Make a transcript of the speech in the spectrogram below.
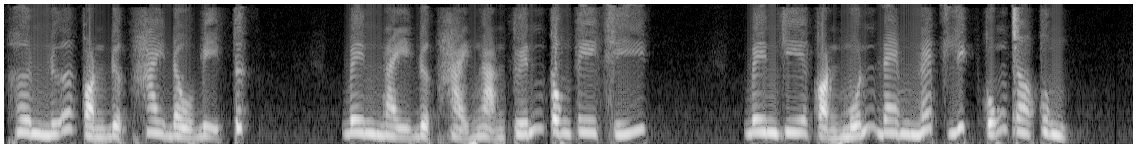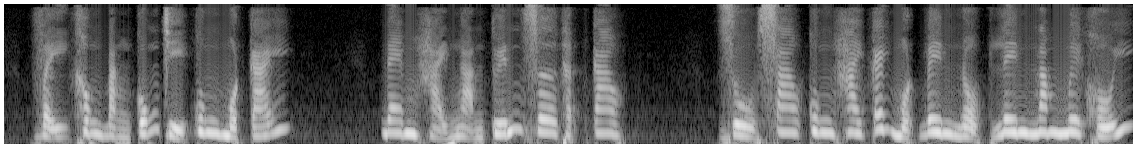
Hơn nữa còn được hai đầu bị tức. Bên này được hải ngạn tuyến công ty khí. Bên kia còn muốn đem Netflix cũng cho cung. Vậy không bằng cũng chỉ cung một cái. Đem hải ngạn tuyến sơ thật cao. Dù sao cung hai cách một bên nộp lên 50 khối.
